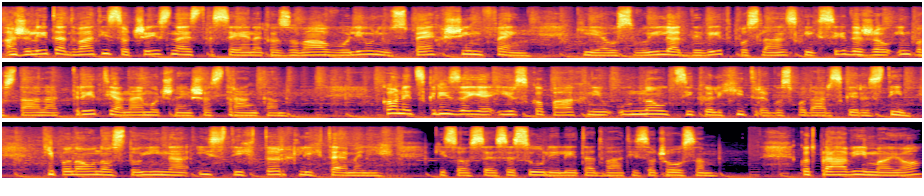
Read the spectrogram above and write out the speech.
A že leta 2016 se je nakazoval volivni uspeh Sinn Fein, ki je osvojila devet poslanskih sedežev in postala tretja najmočnejša stranka. Konec krize je Irsko pahnil v nov cikl hitre gospodarske rasti, ki ponovno stoji na istih trhlih temeljih, ki so se sesuli leta 2008. Kot pravi imajo,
